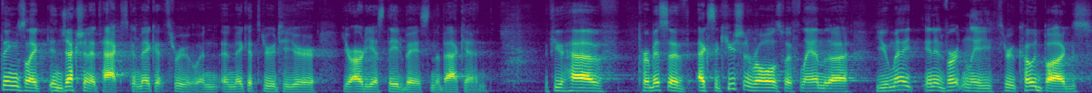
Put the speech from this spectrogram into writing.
things like injection attacks can make it through and, and make it through to your, your RDS database in the back end. If you have permissive execution roles with Lambda, you might inadvertently, through code bugs,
